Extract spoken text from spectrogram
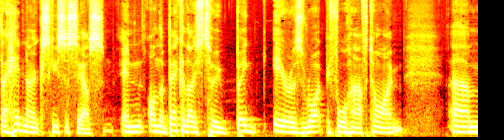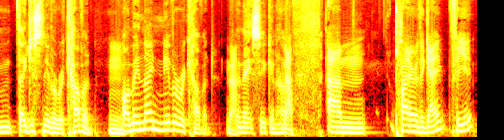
they had no excuses, South. And on the back of those two big errors right before half time, um, they just never recovered. I mean, they never recovered. No. in that second half. Um, player of the game for you?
